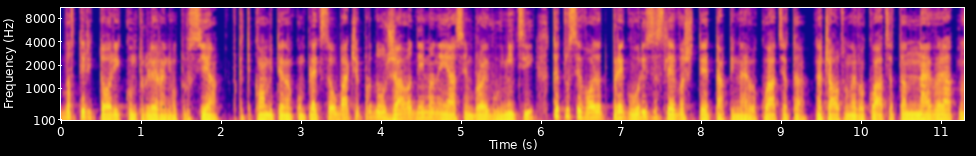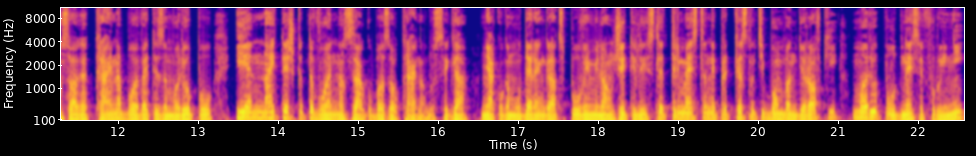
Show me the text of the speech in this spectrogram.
в територии, контролирани от Русия. В катакомбите на комплекса обаче продължава да има неясен брой войници, като се водят преговори за следващите етапи на евакуацията. Началото на евакуацията най-вероятно слага край на боевете за Мариупол и е най-тежката военна загуба за Украина до сега. Някога модерен град с половин милион жители, след три месеца непрекъснати бомбандировки, Мариупол днес е в руини,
